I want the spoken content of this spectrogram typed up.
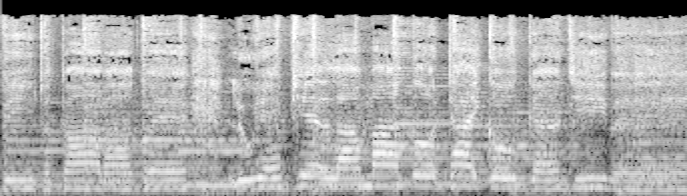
ပြီးထွက်သွားပါကွယ်လူရဲ့ဖြစ်လာမှကိုယ်ထိုက်ကိုယ်ကံကြီးပဲ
